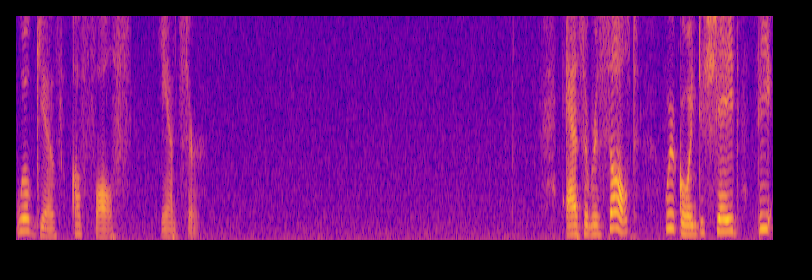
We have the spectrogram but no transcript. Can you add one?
will give a false answer. As a result, we're going to shade the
